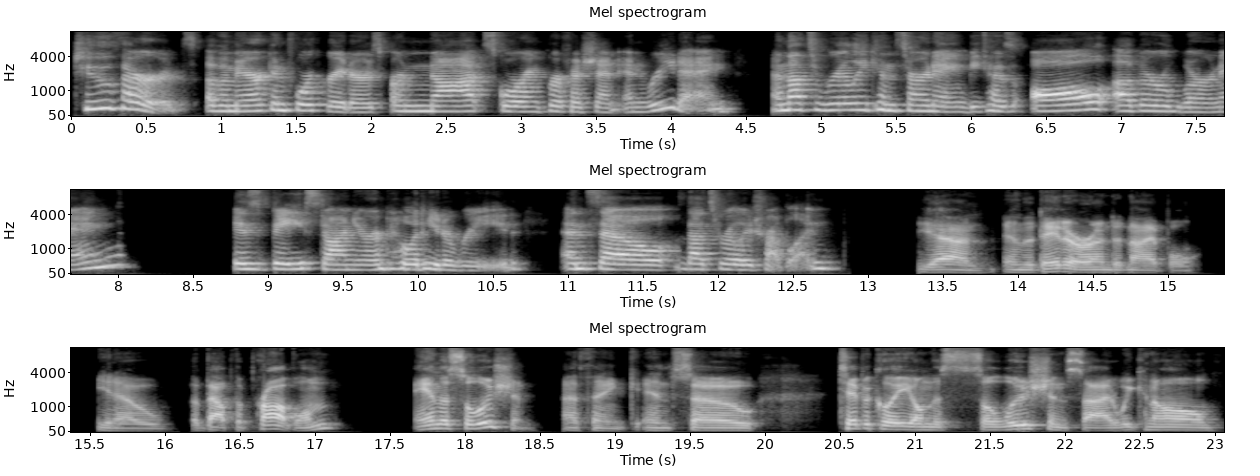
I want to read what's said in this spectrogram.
two thirds of American fourth graders are not scoring proficient in reading. And that's really concerning because all other learning is based on your ability to read. And so that's really troubling. Yeah. And the data are undeniable, you know, about the problem and the solution, I think. And so typically on the solution side, we can all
